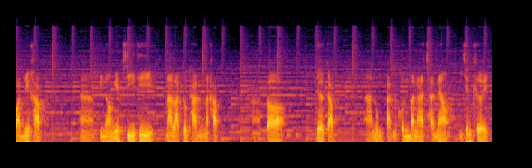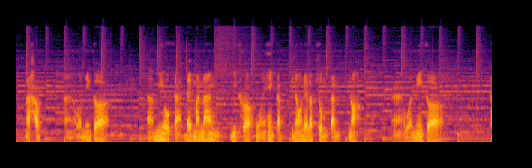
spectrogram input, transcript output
วัสดีครับพี่น้อง FC ที่น่ารักทุกท่านนะครับก็เจอกับลุงตันคนบรรณาชาแนลอีกเช่นเคยนะครับวันนี้ก็มีโอกาสได้มานั่งวิเคราะห์หวยให้กับพี่น้องได้รับชมกันเนาะวันนี้ก็ท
